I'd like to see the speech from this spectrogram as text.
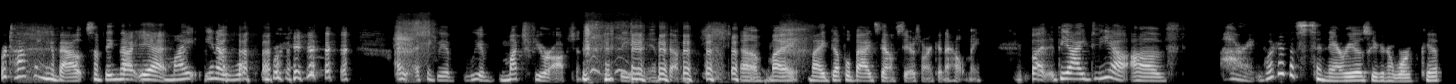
We're talking about something that might, you know, I, I, think we have we have much fewer options if the aliens come. Um, my my duffel bags downstairs aren't going to help me. But the idea of all right, what are the scenarios we're going to work with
